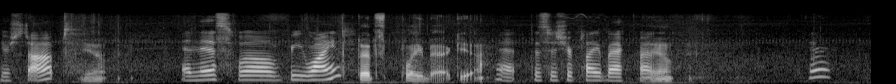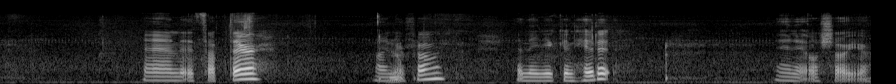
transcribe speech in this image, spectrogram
you're stopped. Yeah. And this will rewind. That's playback, yeah. Yeah, this is your playback button. Yeah. There. And it's up there on your Yep. phone. And then you can hit it and it will show you.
